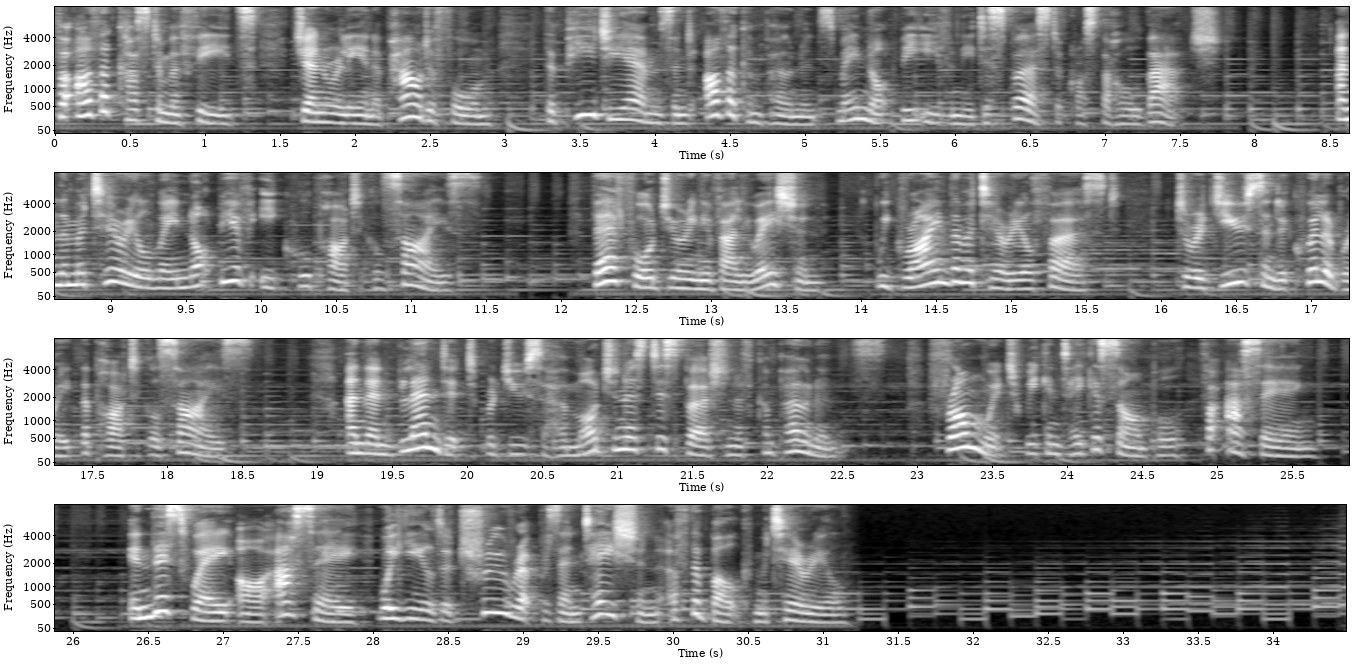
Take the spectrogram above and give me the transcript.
For other customer feeds, generally in a powder form, the PGMs and other components may not be evenly dispersed across the whole batch, and the material may not be of equal particle size. Therefore, during evaluation, we grind the material first to reduce and equilibrate the particle size, and then blend it to produce a homogeneous dispersion of components, from which we can take a sample for assaying. In this way, our assay will yield a true representation of the bulk material.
